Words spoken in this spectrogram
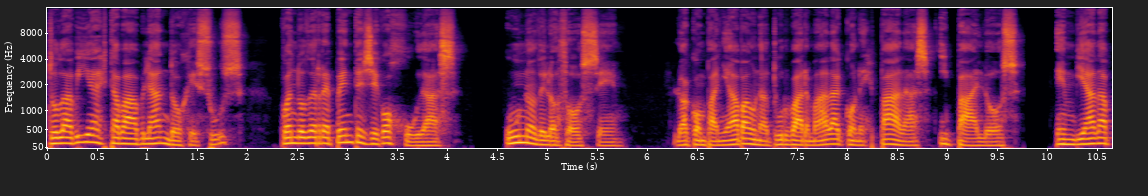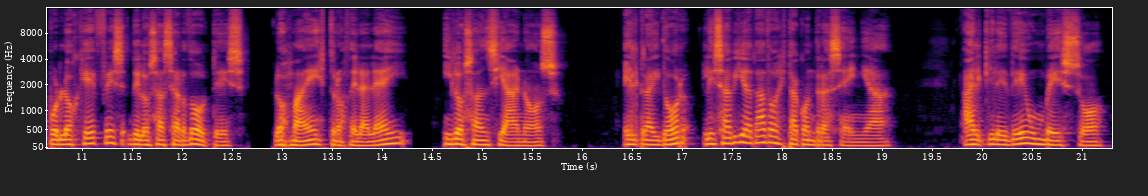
Todavía estaba hablando Jesús cuando de repente llegó Judas, uno de los doce. Lo acompañaba una turba armada con espadas y palos, enviada por los jefes de los sacerdotes, los maestros de la ley y los ancianos. El traidor les había dado esta contraseña. Al que le dé un beso,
